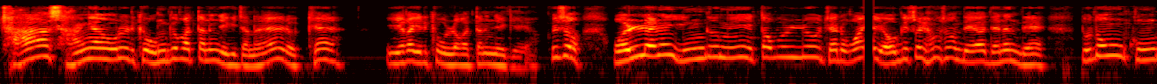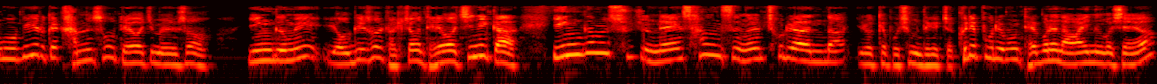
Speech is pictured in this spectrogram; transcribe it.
좌상향으로 이렇게 옮겨갔다는 얘기잖아요. 이렇게 얘가 이렇게 올라갔다는 얘기예요. 그래서 원래는 임금이 W0가 여기서 형성돼야 되는데 노동 공급이 이렇게 감소되어지면서 임금이 여기서 결정되어지니까 임금 수준의 상승을 초래한다 이렇게 보시면 되겠죠. 그래프 그리면 대본에 나와 있는 것이에요.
